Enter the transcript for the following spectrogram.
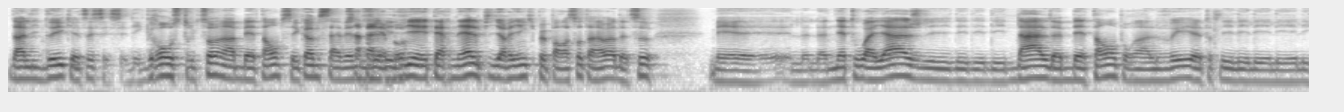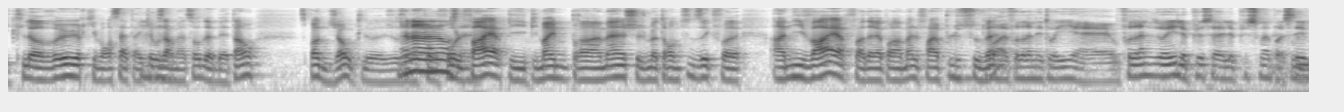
dans l'idée que c'est des grosses structures en béton, puis c'est comme si ça avait une vie éternelle, puis il n'y a rien qui peut passer au travers de ça. Mais le, nettoyage des, dalles de béton pour enlever euh, toutes les, chlorures qui vont s'attaquer aux mhm. armatures de béton, c'est pas une joke. Là. Il faut, le faire, puis, puis même probablement, je, me trompe-tu de dire qu'il faut en hiver, il faudrait probablement le faire plus souvent. il faudrait nettoyer, euh, faudrait nettoyer le plus, euh, le plus souvent possible,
